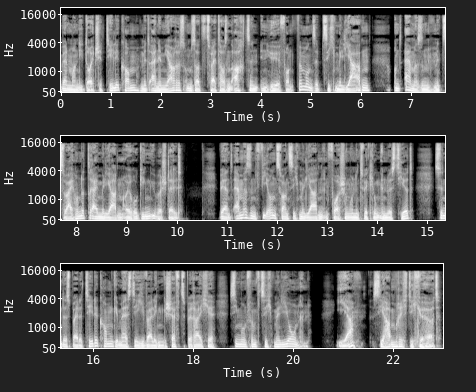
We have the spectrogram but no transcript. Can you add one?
wenn man die Deutsche Telekom mit einem Jahresumsatz 2018 in Höhe von 75 Milliarden und Amazon mit 203 Milliarden Euro gegenüberstellt. Während Amazon 24 Milliarden in Forschung und Entwicklung investiert, sind es bei der Telekom gemäß der jeweiligen Geschäftsbereiche 57 Millionen. Ja, Sie haben richtig gehört.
